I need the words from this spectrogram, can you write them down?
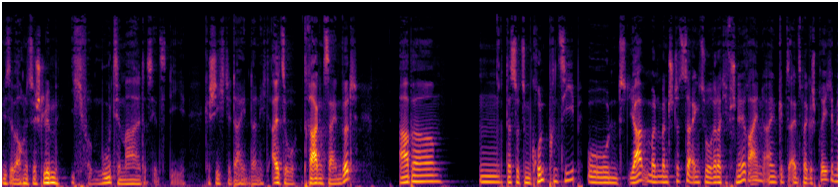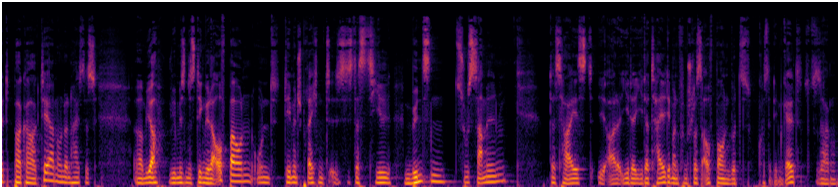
Ist aber auch nicht so schlimm. Ich vermute mal, dass jetzt die Geschichte dahinter nicht allzu tragend sein wird. Aber das so zum Grundprinzip. Und ja, man, man stürzt da eigentlich so relativ schnell rein. Ein, Gibt es ein, zwei Gespräche mit ein paar Charakteren und dann heißt es, ähm, ja, wir müssen das Ding wieder aufbauen und dementsprechend ist es das Ziel, Münzen zu sammeln. Das heißt, jeder, jeder Teil, den man vom Schloss aufbauen wird, kostet eben Geld sozusagen.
